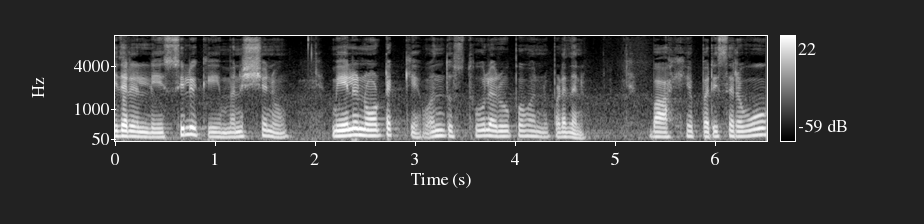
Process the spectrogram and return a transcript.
ಇದರಲ್ಲಿ ಸಿಲುಕಿ ಮನುಷ್ಯನು ಮೇಲುನೋಟಕ್ಕೆ ಒಂದು ಸ್ಥೂಲ ರೂಪವನ್ನು ಪಡೆದನು. ಬಾಹ್ಯ ಪರಿಸರವೂ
